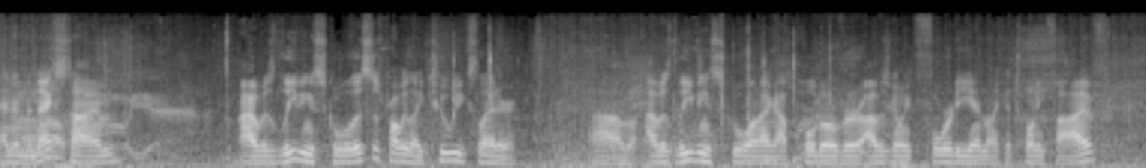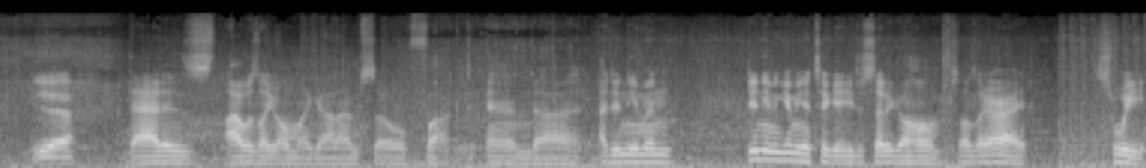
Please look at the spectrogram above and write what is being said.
and then the next Oh. time I was leaving school. This was probably like two weeks later. Um, I was leaving school and I got pulled over. I was going 40 and like a 25 Yeah. That is i was like oh my god i'm so fucked and uh, i didn't even didn't even give me a ticket he just said to go home so i was like all right sweet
